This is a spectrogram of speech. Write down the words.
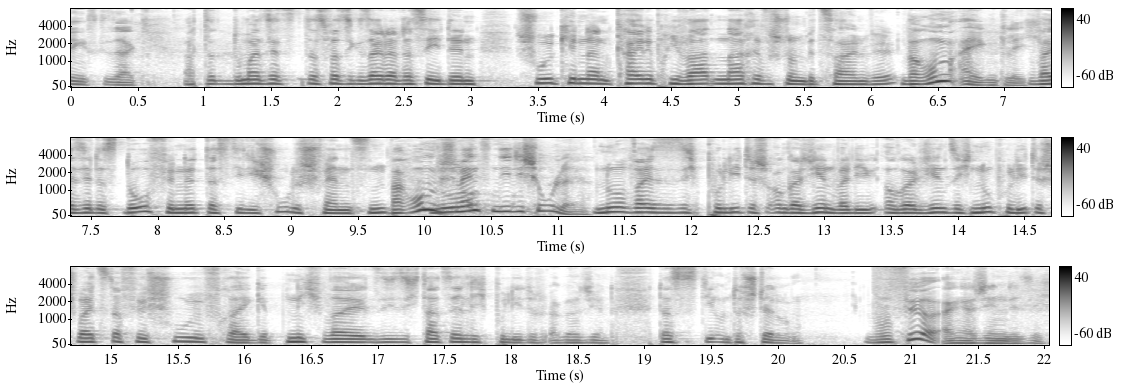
Dings gesagt? Ach, du meinst jetzt das, was sie gesagt hat, dass sie den Schulkindern keine privaten Nachhilfestunden bezahlen will? Warum eigentlich? Weil sie das doof findet, dass die die Schule schwänzen. Warum nur, schwänzen die die Schule? Nur weil sie sich politisch engagieren, weil die engagieren sich nur politisch, weil es dafür schulfrei gibt, nicht weil sie sich tatsächlich politisch engagieren. Das ist die Unterstellung. Wofür engagieren die sich?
